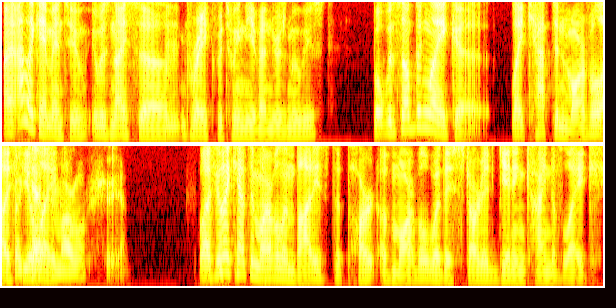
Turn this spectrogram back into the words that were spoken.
I, like Ant Man too. It was nice uh Mhm. break between the Avengers movies. But with something like uh like Captain Marvel, I feel Captain like Marvel for sure. Yeah. well, I feel like Captain Marvel embodies the part of Marvel where they started getting kind of like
